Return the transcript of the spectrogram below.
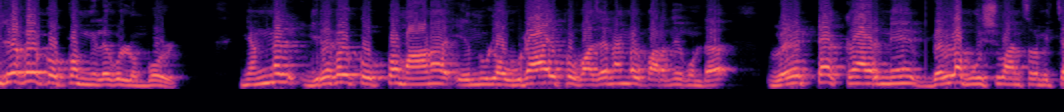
ഇരകൾക്കൊപ്പം നിലകൊള്ളുമ്പോൾ ഞങ്ങൾ ഇരകൾക്കൊപ്പമാണ് എന്നുള്ള ഉടായ്പ വചനങ്ങൾ പറഞ്ഞുകൊണ്ട് വേട്ടക്കാരനെ വെള്ളപൂശുവാൻ ശ്രമിച്ച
